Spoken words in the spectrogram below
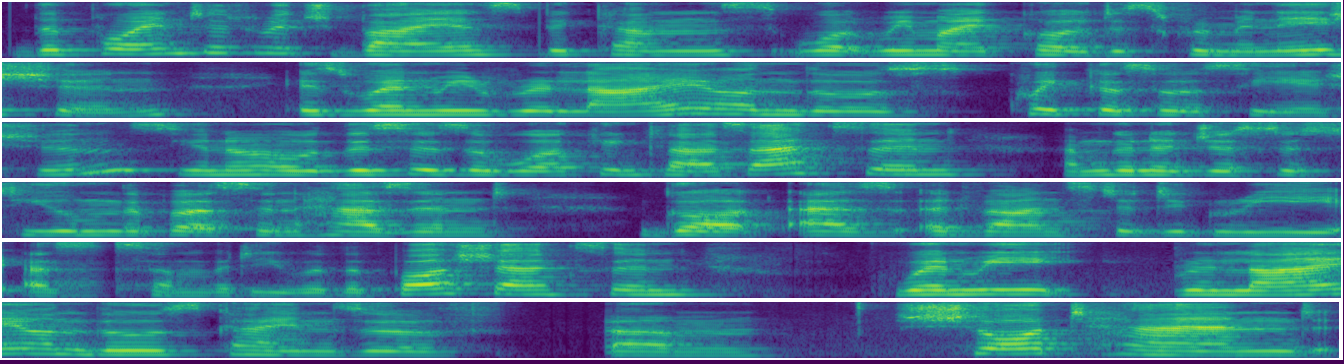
the point at which bias becomes what we might call discrimination is when we rely on those quick associations. You know, oh, this is a working class accent. I'm going to just assume the person hasn't got as advanced a degree as somebody with a posh accent. When we rely on those kinds of um, shorthand,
